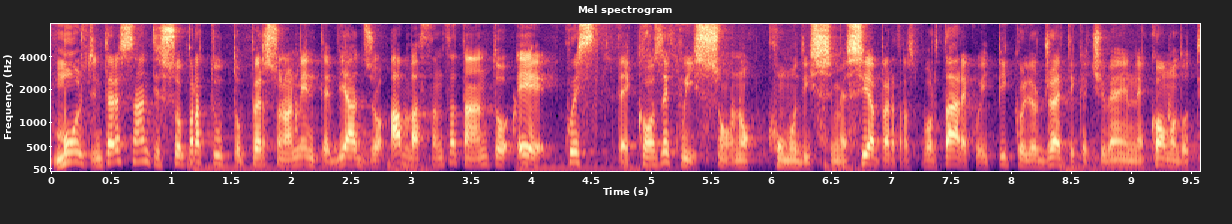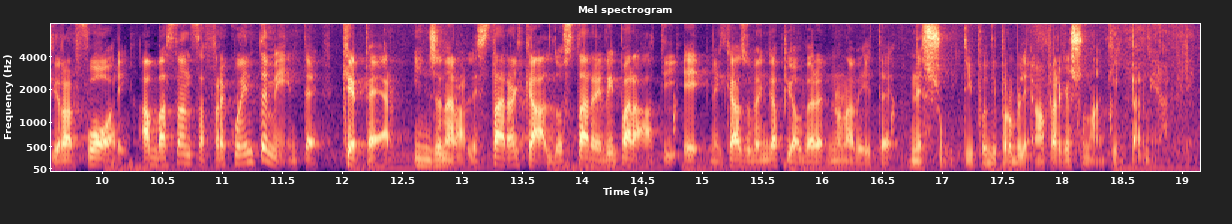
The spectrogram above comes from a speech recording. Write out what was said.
molto interessanti e soprattutto personalmente viaggio abbastanza tanto e queste cose qui sono comodissime sia per trasportare quei piccoli oggetti che ci viene comodo tirar fuori abbastanza frequentemente che per in generale stare al caldo, stare riparati e nel caso venga a piovere non avete nessun tipo di problema perché sono anche impermeabili.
